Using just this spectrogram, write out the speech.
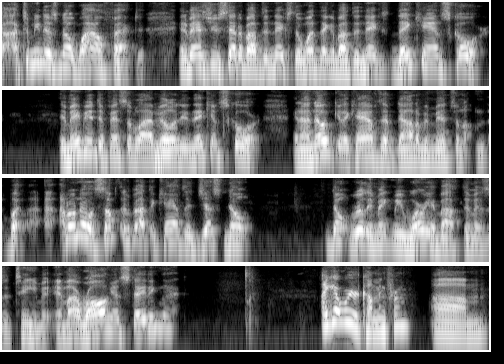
Uh, to me, there's no wow factor. And as you said about the Knicks, the one thing about the Knicks, they can score. It may be a defensive liability. They can score. And I know the Cavs have Donovan Mitchell, but I- I don't know. Something about the Cavs that just don't don't really make me worry about them as a team. Am I wrong in stating that? I get where you're coming from. Um,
